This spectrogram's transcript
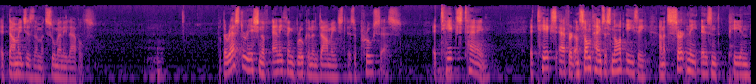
It damages them at so many levels. But the restoration of anything broken and damaged is a process. It takes time, it takes effort, and sometimes it's not easy, and it certainly isn't pain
